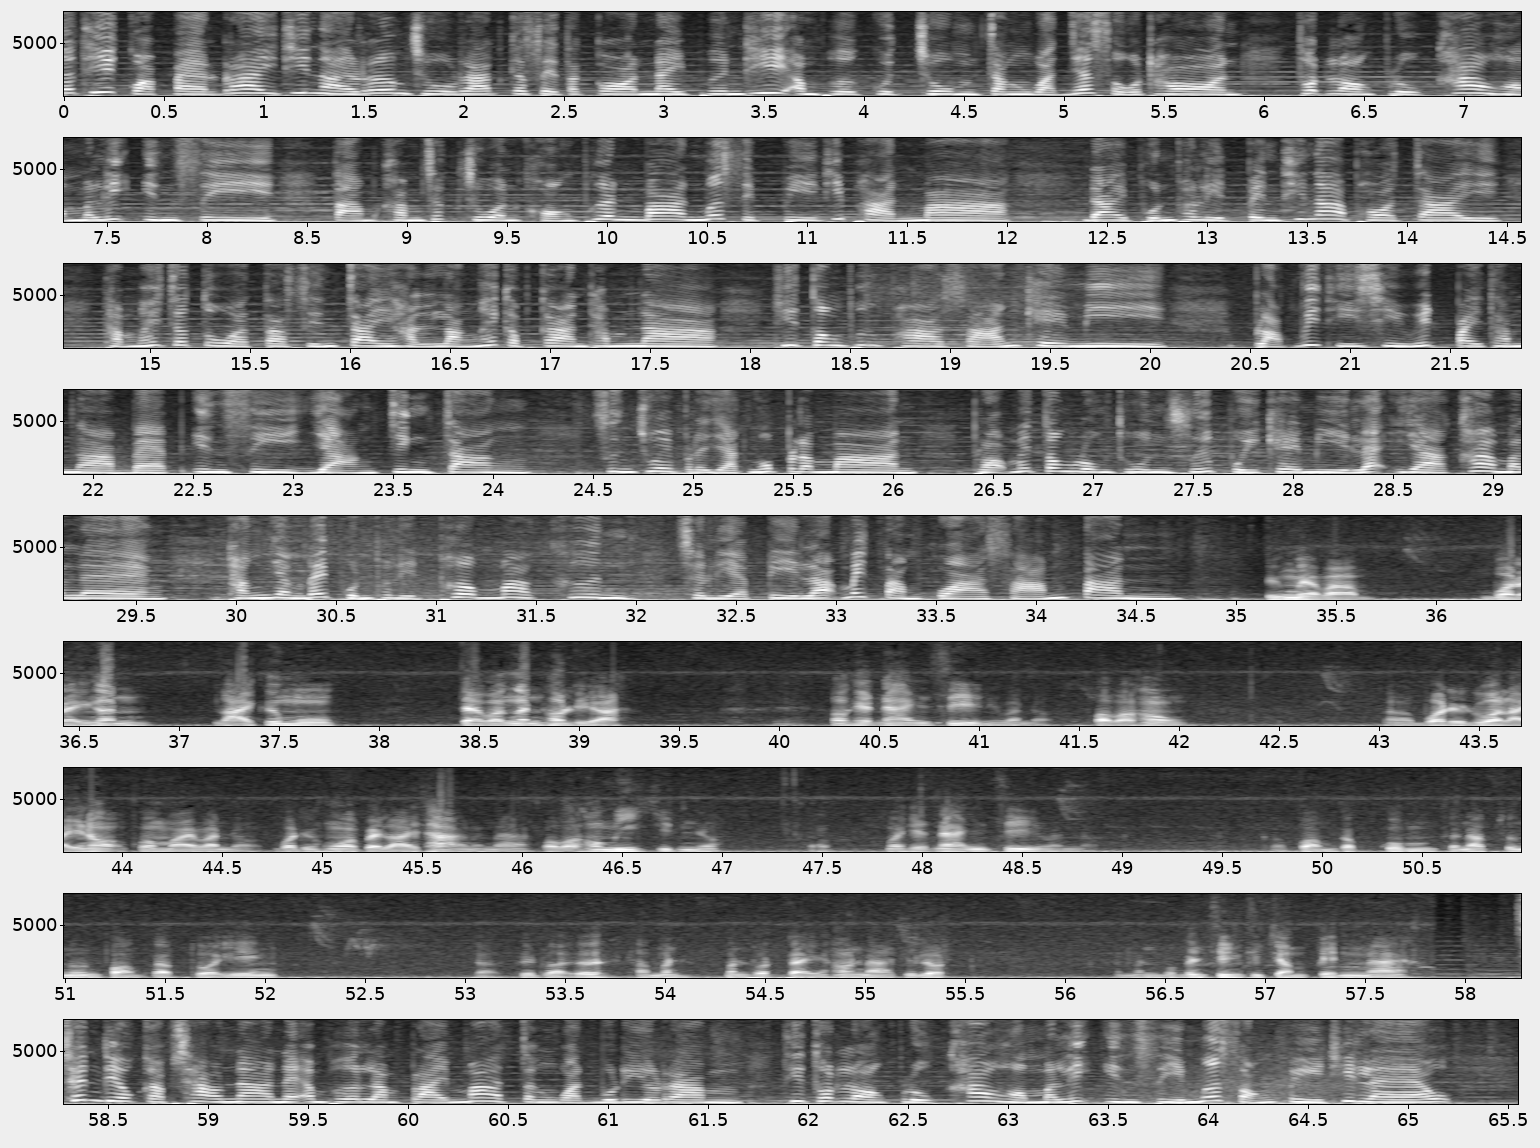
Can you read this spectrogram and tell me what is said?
นื้อที่กว่า 8 ไร่ที่นายเริ่มชูรัตเกษตรกรในพื้นที่อำเภอกุดชุม จังหวัดยะโสธร ทดลองปลูกข้าวหอมมะลิอินทรีย์ ตามคำชักชวนของเพื่อนบ้านเมื่อ 10 ปีที่ผ่านมา ได้ผลผลิตเป็นที่น่าพอใจทำให้เจ้าตัวตัดสินใจหันหลังให้กับการทำนา ที่ต้องพึ่งพาสารเคมี ปรับวิถีชีวิตไปทำนาแบบอินทรีย์อย่างจริงจัง ซึ่งช่วยประหยัดงบประมาณ เพราะไม่ต้องลงทุนซื้อปุ๋ยเคมีและยาฆ่าแมลง ทั้งยังได้ผลผลิตเพิ่มมากขึ้น เฉลี่ยปีละไม่ต่ำกว่า 3 ตัน ถึงแม้ว่าบ่ได้เงินหลายคือหมู่แต่ว่าเงินเขาเหลือเขาเฮ็ดหน้าอินซี่นี่วันดอกเพราะว่าเขาเอ่อบ่ได้รัวไหลเนาะก็หมายวันดอกบ่ได้หัวไปหลายทางนั่นนะเพราะว่าเขามีกินอยู่ครับมาเฮ็ดหน้าอินซี่มันดอกก็พร้อมกับกลุ่มสนับสนุนพร้อมกับตัวเอง ก็คิดว่าเออถ้ามันมันลดได้เฮาน่าสิลดมันบ่เป็นสิ่งที่จำเป็นนะเช่นเดียวกับชาวนาในอำเภอลำปลายมาศจังหวัดบุรีรัมย์ที่ทดลองปลูกข้าวหอมมะลิอินทรีย์เมื่อ 2 ปีที่แล้ว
